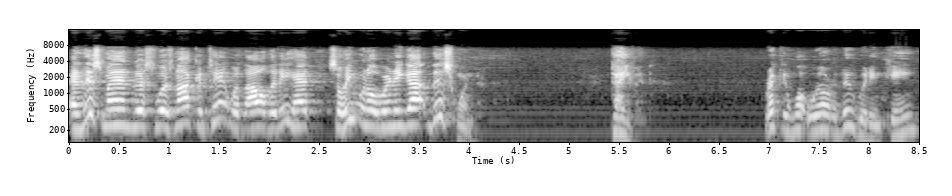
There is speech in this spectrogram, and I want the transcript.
And this man just was not content with all that he had, so he went over and he got this one. David, reckon what we ought to do with him, King?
